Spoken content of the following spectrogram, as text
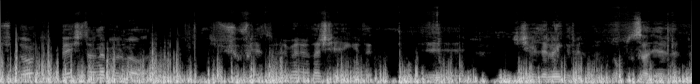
3, 4, 5 tane bölme var. Şu filtrelerden şeye girdik. Ee, şeylerine girelim. Noktasal yerlerine.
